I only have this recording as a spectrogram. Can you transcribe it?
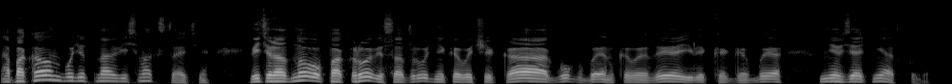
А пока он будет нам весьма кстати, ведь родного по крови сотрудника ВЧК, ГУКБ НКВД или КГБ мне взять неоткуда.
